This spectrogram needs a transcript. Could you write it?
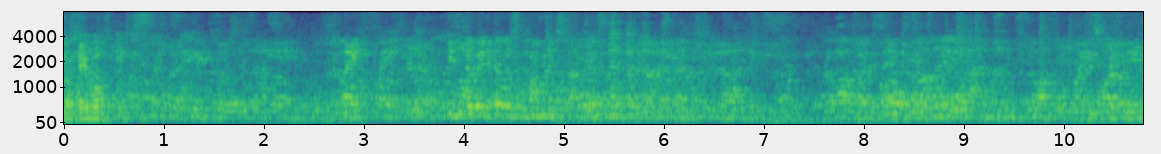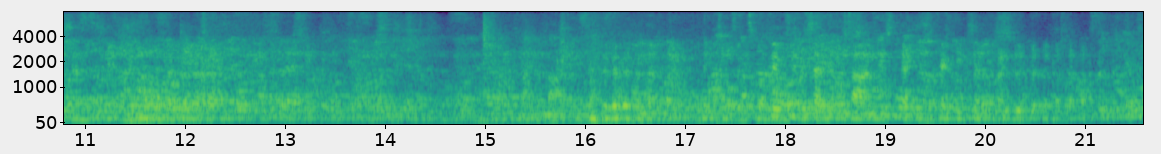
Okay, what? Like, if there, if there was a common strategy, Fifty percent the time, this deck is fifty percent effective.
